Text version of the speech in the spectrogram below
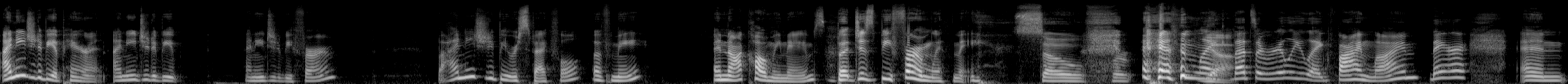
I need you to be a parent. I need you to be I need you to be firm. But I need you to be respectful of me and not call me names, but just be firm with me. So for and like Yeah. that's a really like fine line there and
